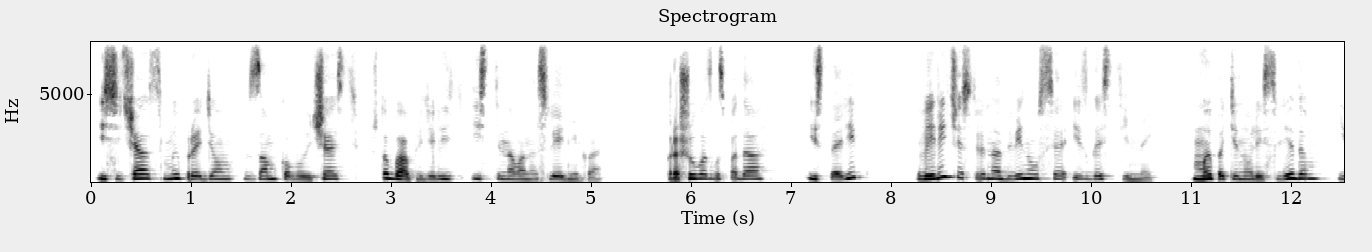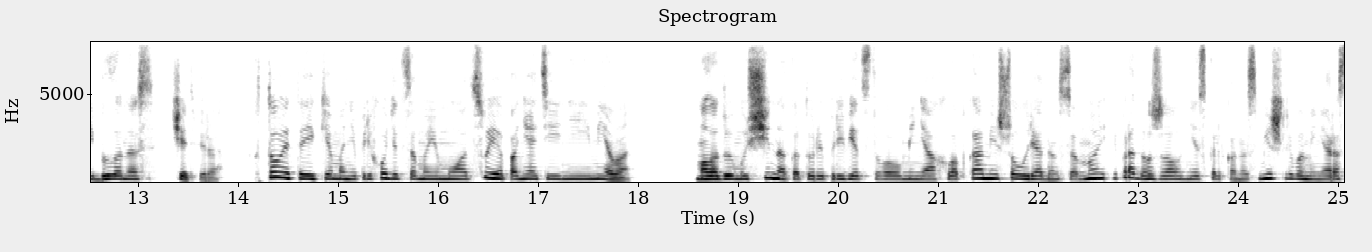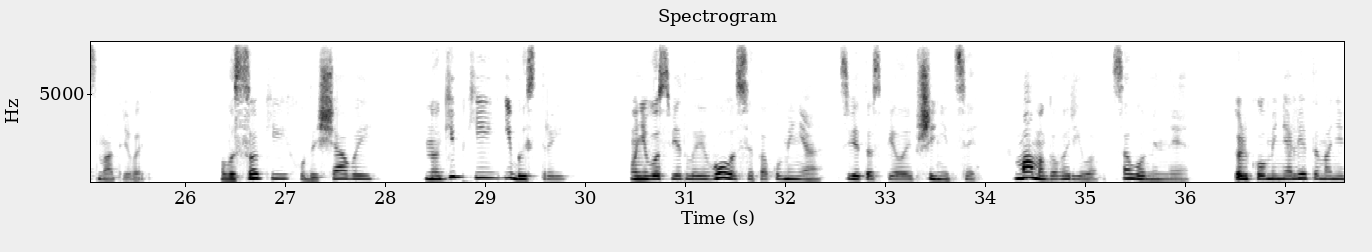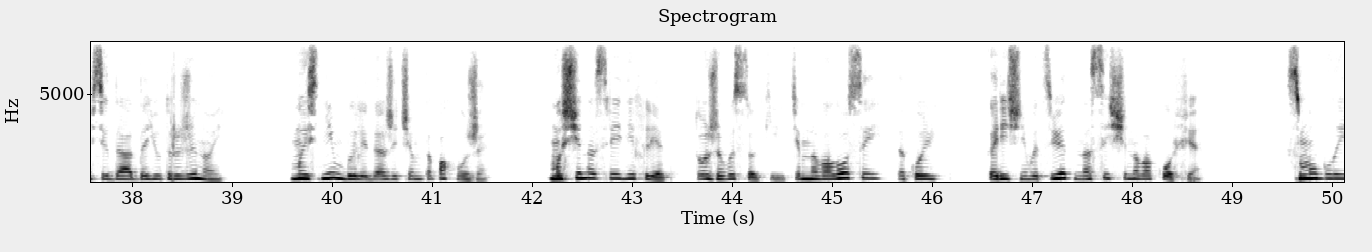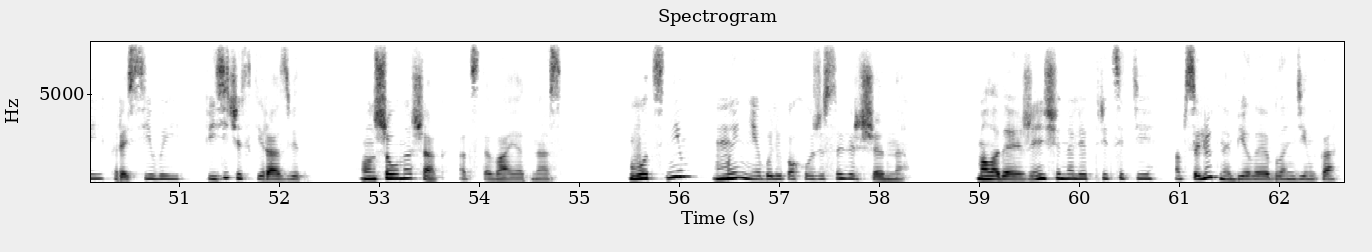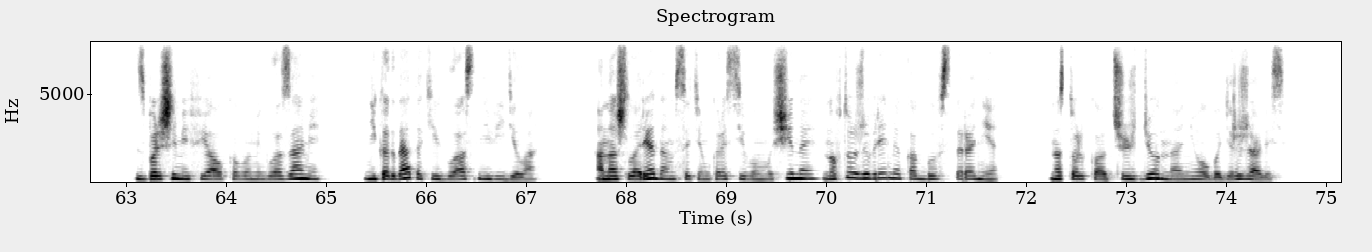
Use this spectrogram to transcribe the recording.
И сейчас мы пройдем в замковую часть, чтобы определить истинного наследника. Прошу вас, господа. И старик величественно двинулся из гостиной. Мы потянулись следом, и было нас четверо. Кто это и кем они приходятся моему отцу, я понятия не имела. Молодой мужчина, который приветствовал меня хлопками, шел рядом со мной и продолжал несколько насмешливо меня рассматривать. Высокий, худощавый, но гибкий и быстрый, у него светлые волосы, как у меня, цвета спелой пшеницы. Мама говорила, соломенные. Только у меня летом они всегда отдают рыжиной. Мы с ним были даже чем-то похожи. Мужчина средних лет, тоже высокий, темноволосый, такой коричневый цвет насыщенного кофе. Смуглый, красивый, физически развит. Он шел на шаг, отставая от нас. Вот с ним мы не были похожи совершенно. Молодая женщина лет 30, абсолютно белая блондинка, с большими фиалковыми глазами, никогда таких глаз не видела. Она шла рядом с этим красивым мужчиной, но в то же время как бы в стороне, настолько отчужденно они оба держались.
